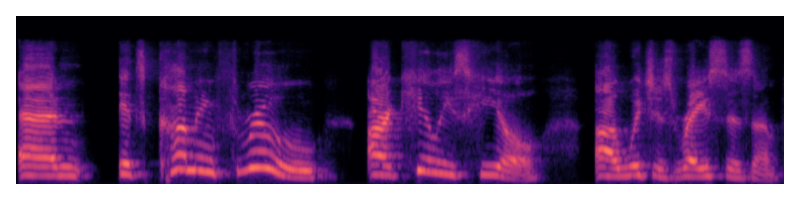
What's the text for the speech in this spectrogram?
and it's coming through our Achilles heel, uh, which is racism.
